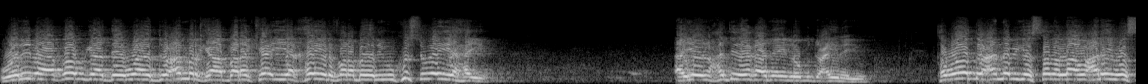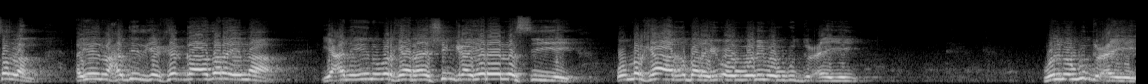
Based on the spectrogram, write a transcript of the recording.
weliba qofka dee waa duco markaa baraka iyo khayr fara badani uu ku sugan yahay ayaynu xadiid ka qaadnay in loogu ducaynayo. Tawaaduca nabiga sala allahu calayhi wasalam ayaynu xadiidka ka qaadanaynaa yacni inuu markaa raashinka yaree la siiyey uu markaa aqbalay oo weliba ugu duceeyey. Weliba ugu duceeyey.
